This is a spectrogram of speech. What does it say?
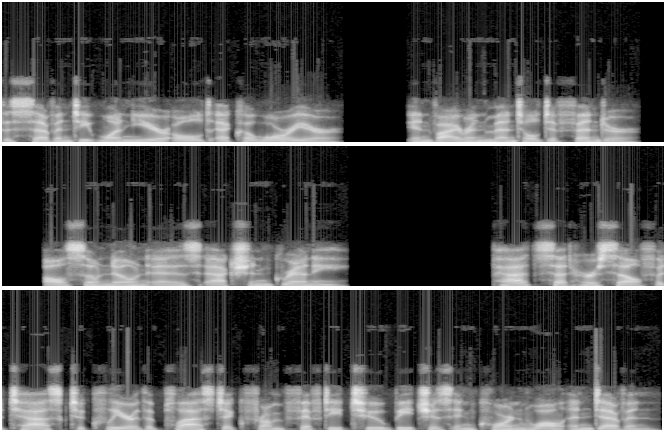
the 71 year old eco warrior, environmental defender also known as Action Granny. Pat set herself a task to clear the plastic from 52 beaches in Cornwall and Devon.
